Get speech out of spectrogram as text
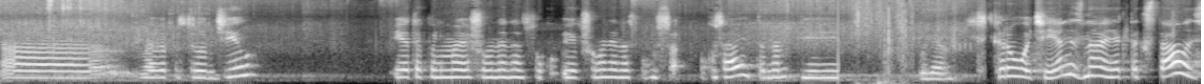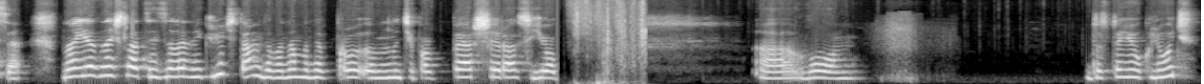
А, ми випустили бджіл. Я так розумію, що вони нас, якщо вони нас покуса- покусають, то нам і... Коротше, я не знаю, як так сталося, але я знайшла цей зелений ключ там, де вона мене ну, типа, перший раз йоб. А, во. Достаю ключ.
